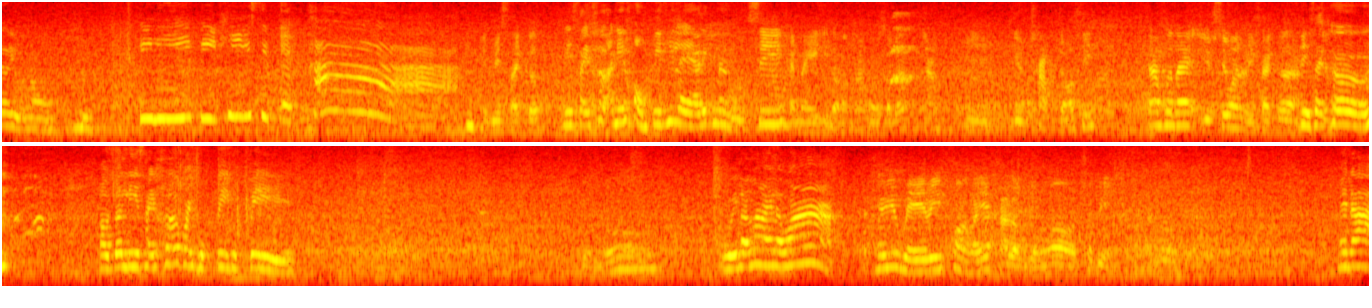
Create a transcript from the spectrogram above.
later you know ปีนี้ปีที่ 11 ค่ะ เห็นรีไซเคิล รีไซเคิลอันนี้ของปีที่แล้วนิดหนึ่ง ซี系咪呢个啱我觉得啱？嗯，要插咗先。跟住咧要烧紧 recycle 啊。รีไซเคิล เราจะรีไซเคิลไปทุกปีทุกปี 用咯。 อุ้ยละลายแล้วว่า Very very 可能一下就用咯，出边。 ไม่ได้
